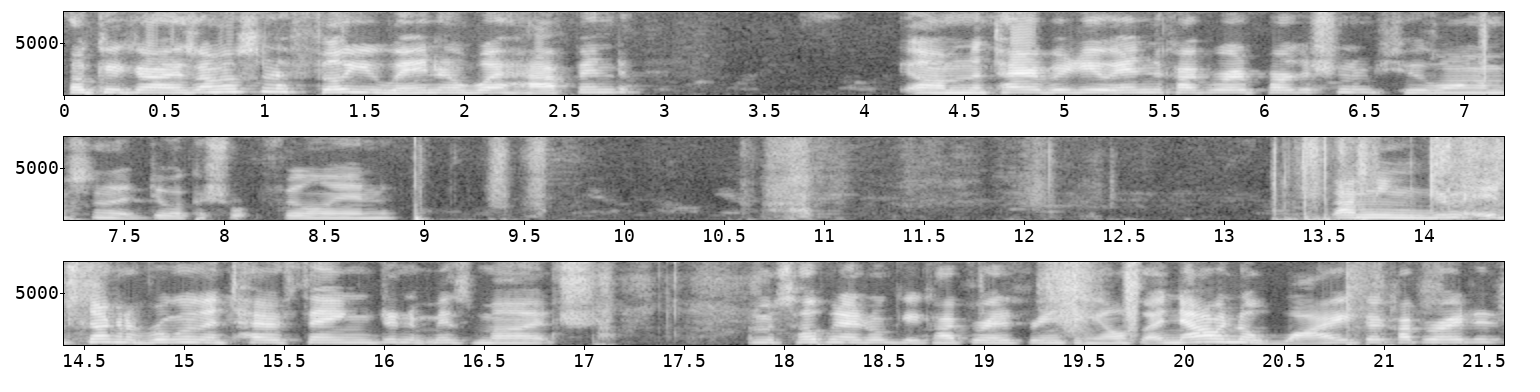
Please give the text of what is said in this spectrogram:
Okay, guys, I'm just gonna fill you in on what happened. Um, the entire video and the copyrighted part. Shouldn't be too long. I'm just gonna do like a short fill in. I mean, it's not gonna ruin the entire thing. Didn't miss much. I'm just hoping I don't get copyrighted for anything else. And now I know why I got copyrighted.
